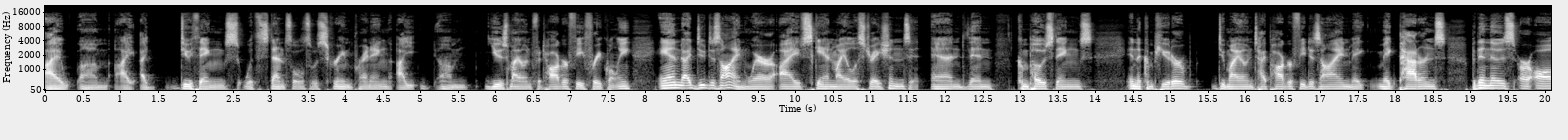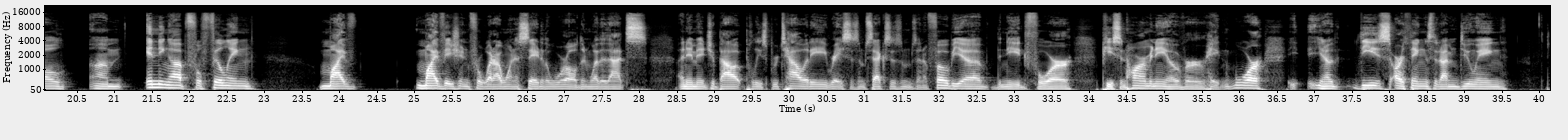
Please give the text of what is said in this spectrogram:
I um, I, I do things with stencils, with screen printing. I um, use my own photography frequently, and I do design where I scan my illustrations and then compose things in the computer. Do my own typography design, make make patterns, but then those are all um, ending up fulfilling my my vision for what I want to say to the world, and whether that's an image about police brutality, racism, sexism, xenophobia, the need for peace and harmony over hate and war. You know, these are things that I'm doing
